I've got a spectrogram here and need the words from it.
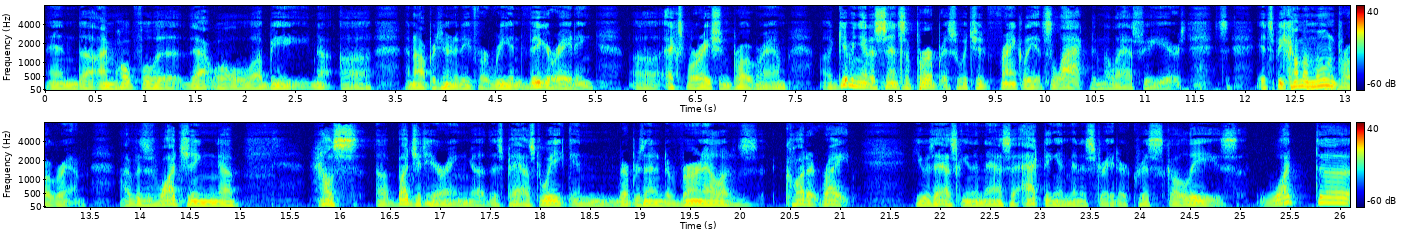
and uh, I'm hopeful that, that will uh, be uh, an opportunity for reinvigorating uh, exploration program, uh, giving it a sense of purpose, which it frankly it's lacked in the last few years. It's, it's become a moon program. I was watching. House budget hearing this past week, and Representative Vern Ehlers caught it right he was asking the NASA acting administrator, Chris Scolese, what, uh,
